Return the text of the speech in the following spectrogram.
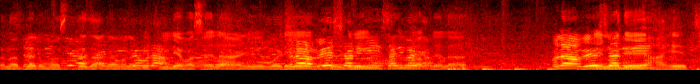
चला तर मस्त जागा मला भेटलेली आहे बसायला आणि वडे आपल्याला ट्रेनमध्ये आहेत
